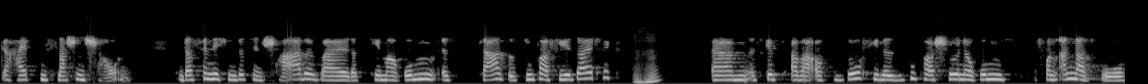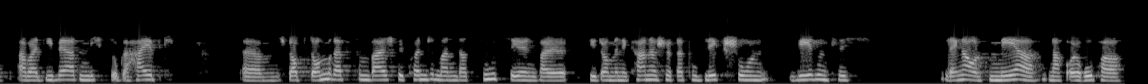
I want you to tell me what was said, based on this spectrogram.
gehypten Flaschen schauen. Und das finde ich ein bisschen schade, weil das Thema Rum ist klar, es ist super vielseitig. Mhm. Ähm, es gibt aber auch so viele super schöne Rums von anderswo, aber die werden nicht so gehypt. Ähm, ich glaube, Domrep zum Beispiel könnte man dazu zählen, weil die Dominikanische Republik schon wesentlich länger und mehr nach Europa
